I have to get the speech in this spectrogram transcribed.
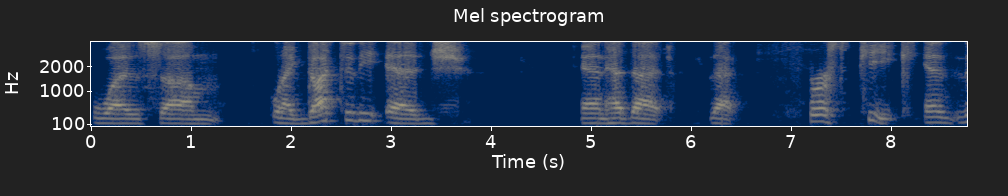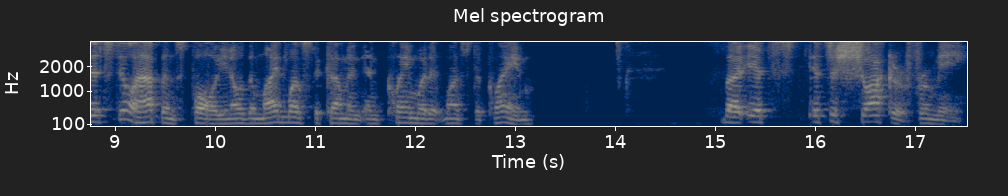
was um, when I got to the edge and had that that first peak, and this still happens, Paul. You know, the mind wants to come and, and claim what it wants to claim, but it's it's a shocker for me.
